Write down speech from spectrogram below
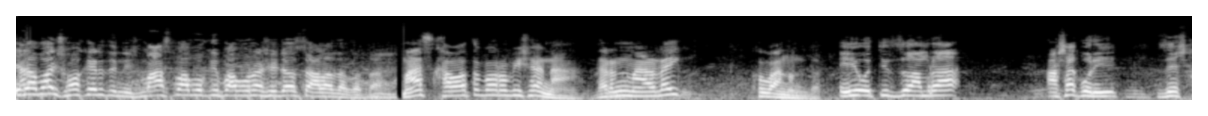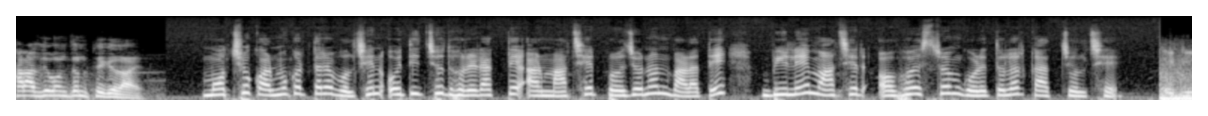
এটা ভাই শখের জিনিস। মাছ পাবো কি পাবো না সেটা হচ্ছে আলাদা কথা। মাছ খাওয়া তো বড় বিষয় না। ধরেন মারাটাই খুব আনন্দ। এই ঐতিহ্য আমরা আশা করি যে সারা জীবন যেন থেকে যায়। মৎস্য কর্মকর্তারা বলছেন ঐতিহ্য ধরে রাখতে আর মাছের প্রজনন বাড়াতে বিলে মাছের অভয়শ্রম গড়ে তোলার কাজ চলছে। এটি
